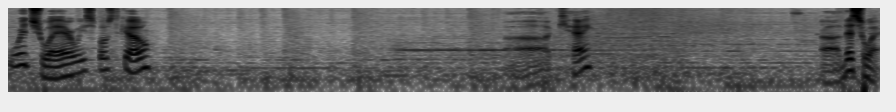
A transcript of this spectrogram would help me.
Which way are we supposed to go? Okay. Uh, this way.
